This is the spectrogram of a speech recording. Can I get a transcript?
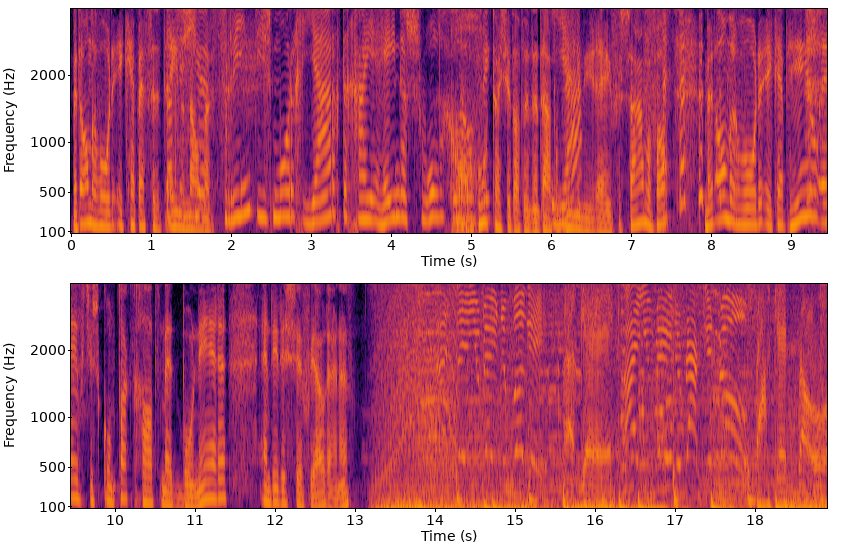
Met andere woorden, ik heb even het dat een is en je ander... vriend, die is morgen jarig. Dan ga je heen naar Zwolle, geloof Goed ik. dat je dat inderdaad op Ja? die manier even samenvat. Met andere woorden, ik heb heel eventjes contact gehad met Bonaire. En dit is eh, voor jou, Reinhard. I say you ready to boogie. Okay, Are you ready to rock and roll? rock and roll.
